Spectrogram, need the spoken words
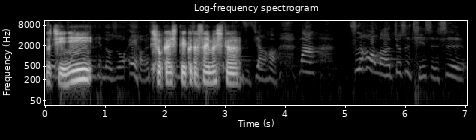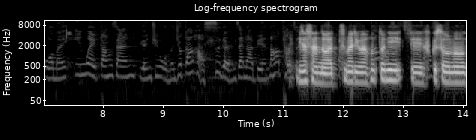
うちに紹介してくださいました。皆さんの集まりは本当に、えー、服装も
